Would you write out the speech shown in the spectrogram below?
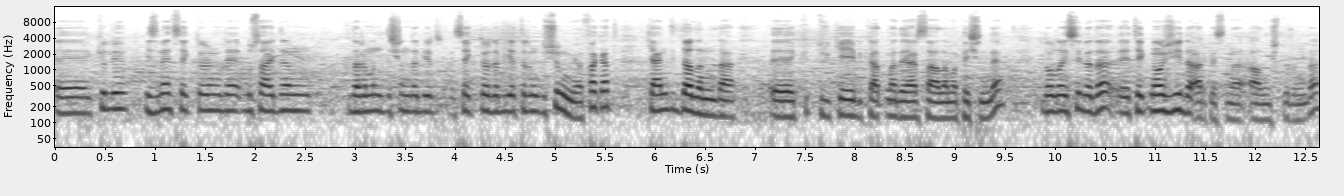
e, Külüh hizmet sektöründe bu saydığımlarımın dışında bir sektörde bir yatırım düşünmüyor. Fakat kendi dalında e, Türkiye'ye bir katma değer sağlama peşinde. Dolayısıyla da e, teknolojiyi de arkasına almış durumda.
